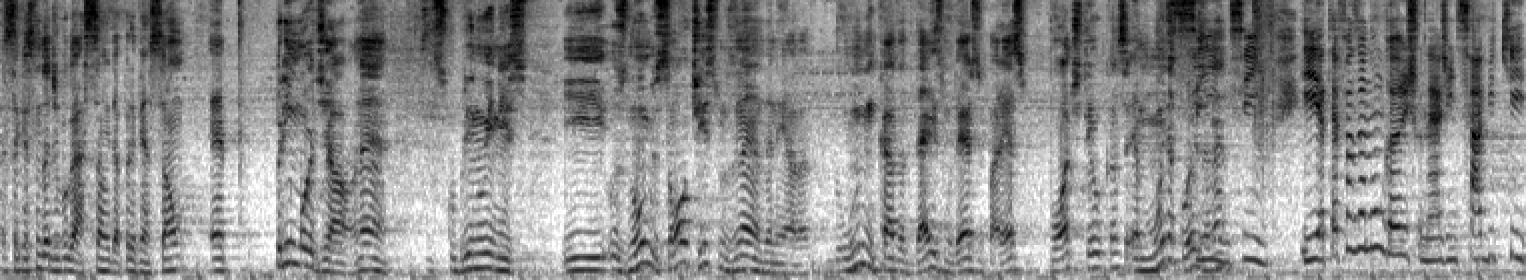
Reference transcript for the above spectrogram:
Essa questão da divulgação e da prevenção é primordial, né? Se descobrir no início. E os números são altíssimos, né, Daniela? Uma em cada dez mulheres, me parece, pode ter o câncer. É muita coisa, sim, né? Sim, E até fazendo um gancho, né? A gente sabe que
